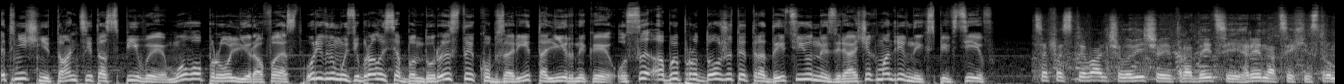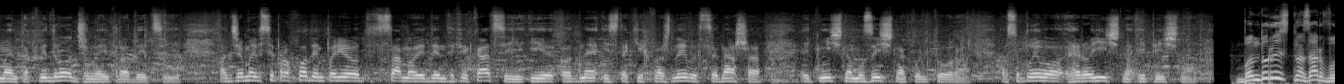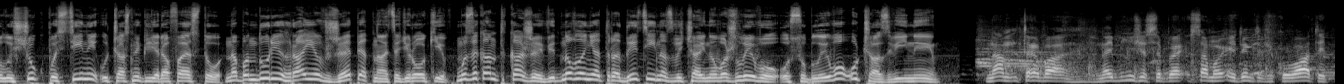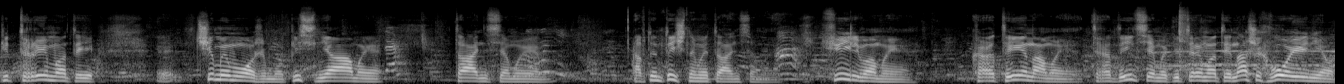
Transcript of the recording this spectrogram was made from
етнічні танці та співи. Мова про Лірафест. У рівному зібралися бандуристи, кобзарі та лірники. Усе аби продовжити традицію незрячих мандрівних співців. Це фестиваль чоловічої традиції, гри на цих інструментах, відродженої традиції. Адже ми всі проходимо період самоідентифікації, і одне із таких важливих це наша етнічна музична культура, особливо героїчна, епічна. Бандурист Назар Волощук постійний учасник Лірафесту. На бандурі грає вже 15 років. Музикант каже, відновлення традицій надзвичайно важливо, особливо у час війни. Нам треба найбільше себе самоідентифікувати, підтримати, е, чим ми можемо піснями, танцями, автентичними танцями, фільмами, картинами, традиціями підтримати наших воїнів.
